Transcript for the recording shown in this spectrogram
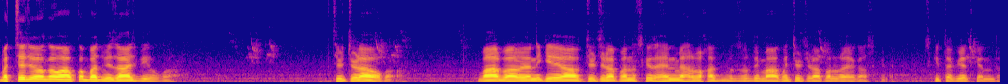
बच्चे जो होगा वो आपका बदमिजाज भी होगा। चिड़चिड़ा होगा। बार बार यानी कि आप चिड़चिड़ापन उसके जहन में हर वक्त मतलब दिमाग में चिड़चिड़ापन रहेगा उसके उसकी तबीयत के अंदर।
